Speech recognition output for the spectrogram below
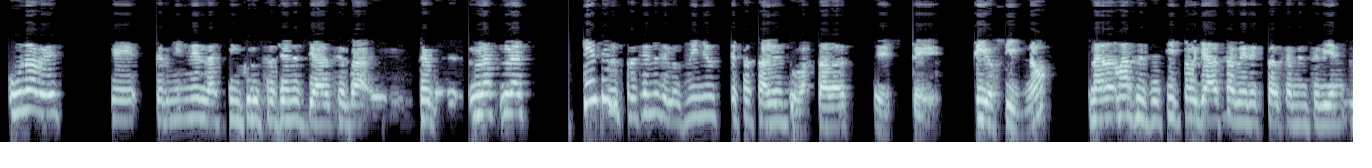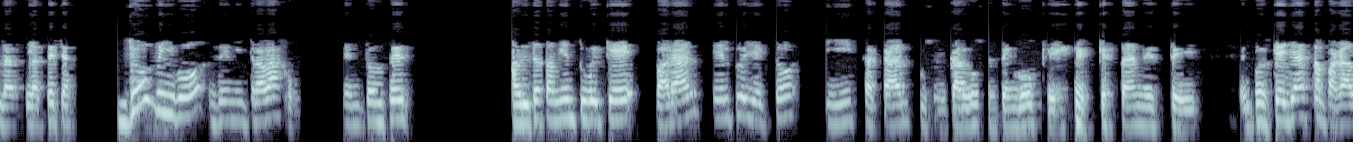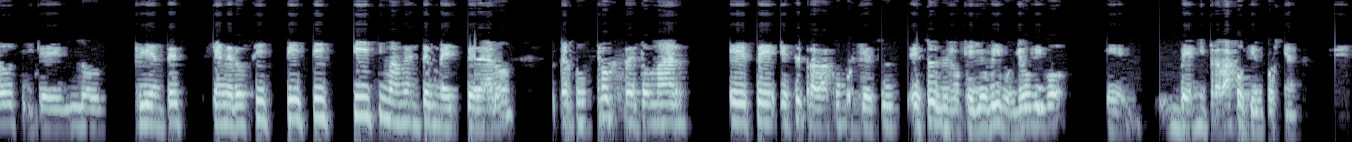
una vez que termine las cinco ilustraciones ya se va, las, las 15 ilustraciones de los niños, esas salen subastadas, este, sí o sí, ¿no? Nada más necesito ya saber exactamente bien las fechas. Yo vivo de mi trabajo, entonces ahorita también tuve que parar el proyecto y sacar sus encargos que tengo que, que están, este, pues que ya están pagados y que los clientes generosísimamente me esperaron, pero pues tengo que retomar ese, ese trabajo porque eso, eso es de lo que yo vivo. Yo vivo eh, de mi trabajo 100%.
